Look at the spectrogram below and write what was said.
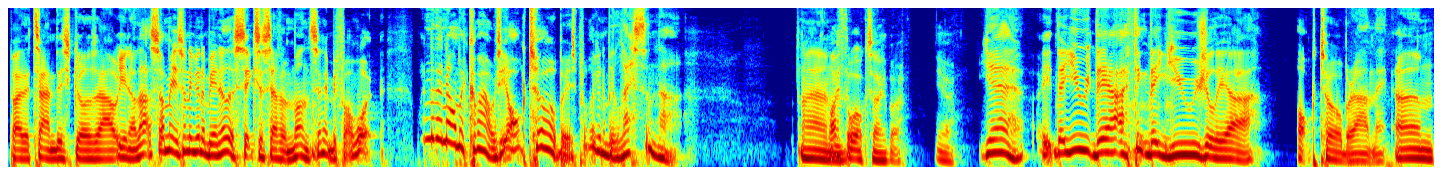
by the time this goes out. You know, that's I mean, it's only going to be another six or seven months, isn't it? Before what? When do they normally come out? Is it October? It's probably going to be less than that. Um, I thought October. Yeah, yeah, they u- they are, I think they usually are October, aren't they? Um,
